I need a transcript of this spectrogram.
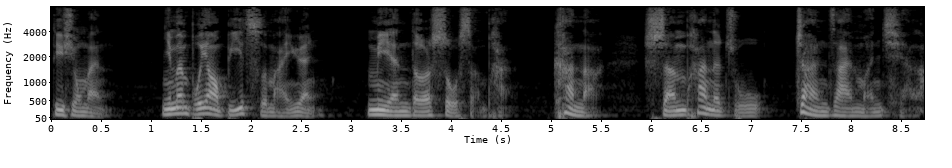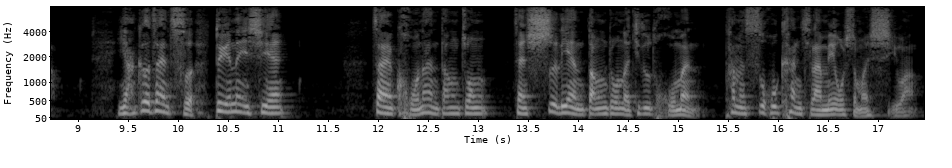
弟兄们，你们不要彼此埋怨，免得受审判。看呐，审判的主站在门前了。雅各在此对于那些。在苦难当中，在试炼当中的基督徒们，他们似乎看起来没有什么希望，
